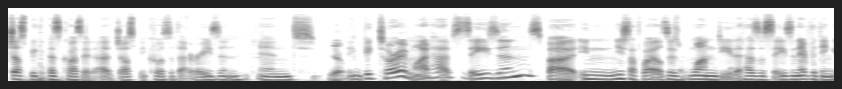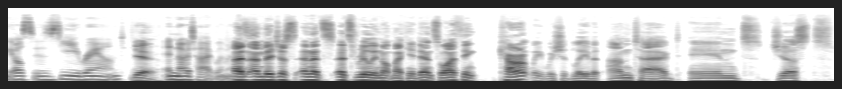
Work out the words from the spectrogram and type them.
just because, as said, uh, just because of that reason. And Yep. I think Victoria might have seasons, but in New South Wales, there's one deer that has a season. Everything else is year round. Yeah. and no tag limits. and and they're just and it's it's really not making a dent. So I think currently we should leave it untagged and just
